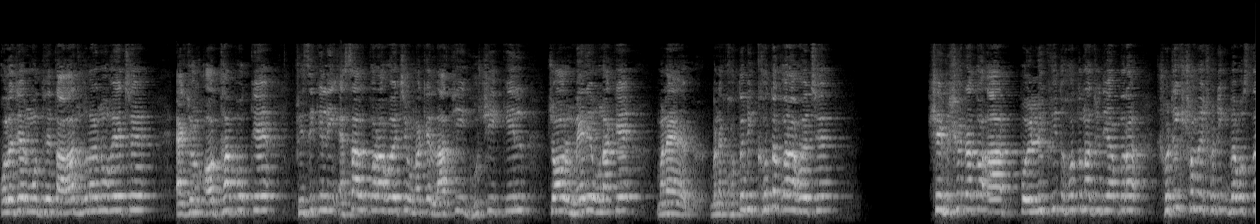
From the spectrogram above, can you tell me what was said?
কলেজের মধ্যে তালা ঝুলানো হয়েছে। একজন অধ্যাপককে ফিজিক্যালি অ্যাসাল্ট করা হয়েছে। ওনাকে লাঠি ঘুষি, কিল, চর মেরে ওনাকে মানে মানে ক্ষতবিক্ষত করা হয়েছে। সেই বিষয়টা তো আর পরিলক্ষিত হতো না যদি আপনারা সঠিক সময়ে সঠিক ব্যবস্থা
